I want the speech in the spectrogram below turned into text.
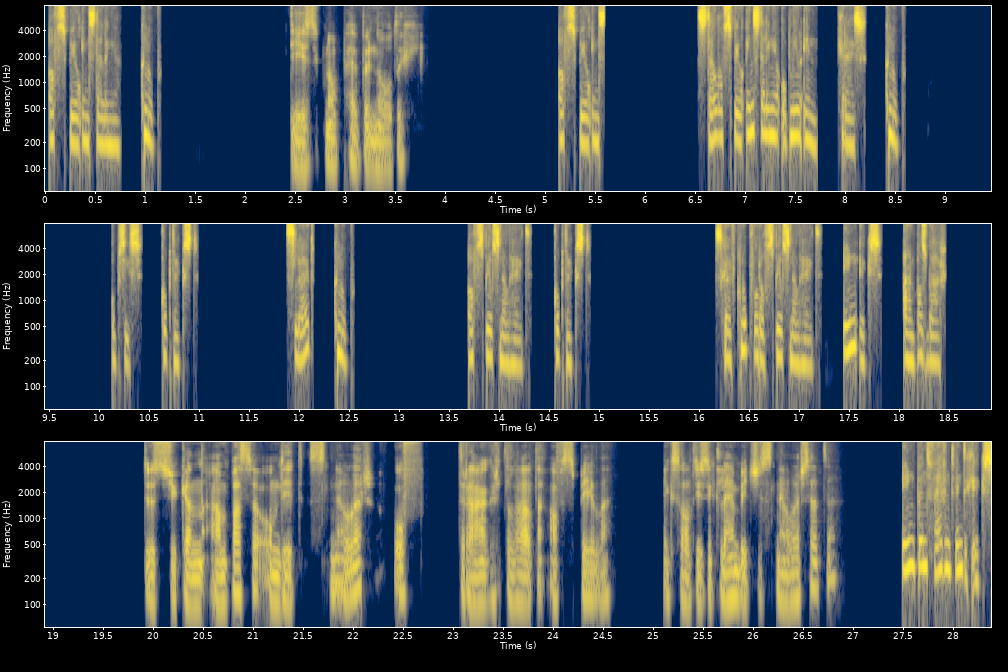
Afspeelinstellingen. Knop. Deze knop hebben we nodig. Afspeelinst. Stel afspeelinstellingen opnieuw in. Grijs. Knop. Opties. Koptekst. Sluit. Knop. Afspeelsnelheid. Koptekst. Schuifknop voor afspeelsnelheid. 1x. Aanpasbaar. Dus je kan aanpassen om dit sneller of trager te laten afspelen. Ik zal het eens een klein beetje sneller zetten. 1.25x.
